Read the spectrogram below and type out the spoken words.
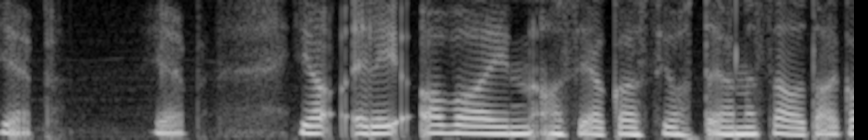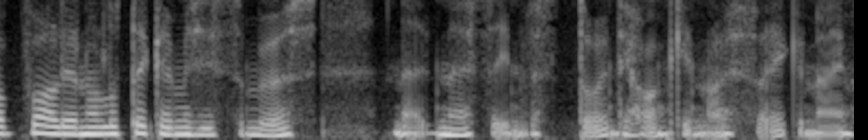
Jep. Jep. Ja eli avainasiakasjohtajana sä oot aika paljon ollut tekemisissä myös näissä investointihankinnoissa, eikö näin?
